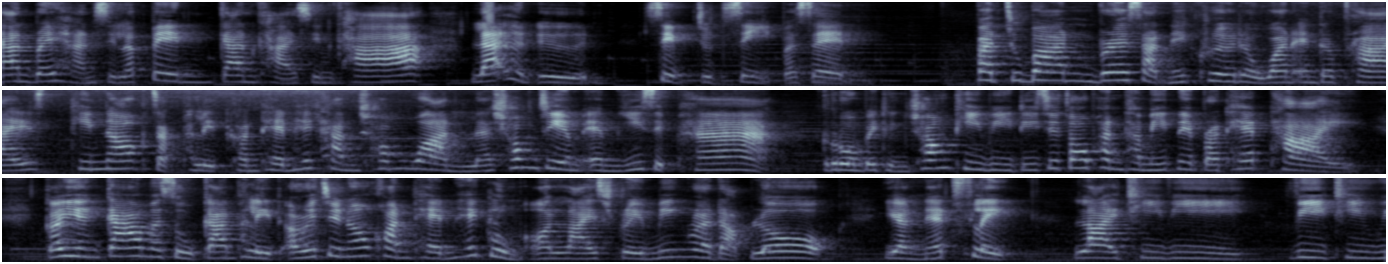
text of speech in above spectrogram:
การบริหารศิลปิน การขายสินค้า และอื่น ๆ 10.4%ปัจจุบันบริษัทในเครือ The One Enterprise ที่นอกจากผลิตคอนเทนต์ให้ทางช่องวันและช่อง GMM 25 รวมไปถึงช่องทีวีดิจิตอลพันธมิตรในประเทศไทย ก็ยังก้าวมาสู่การผลิต original content ให้กลุ่มออนไลน์สตรีมมิ่งระดับโลก อย่าง Netflix Line TV WeTV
